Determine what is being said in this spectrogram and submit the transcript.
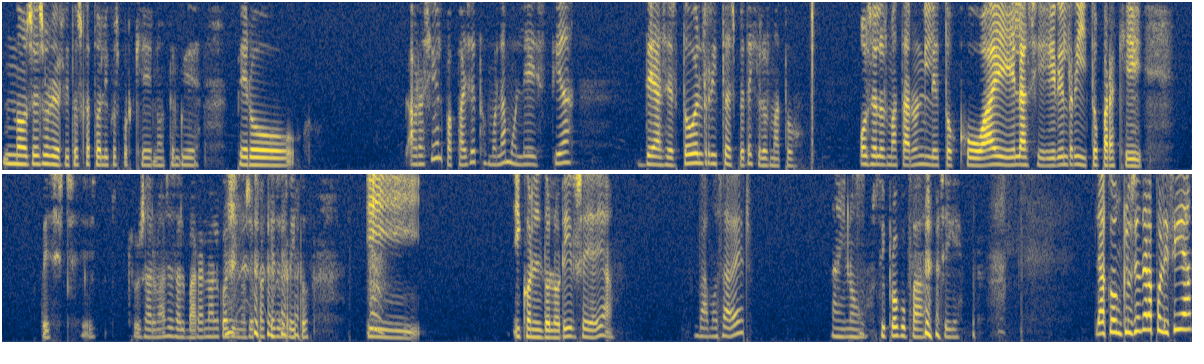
No sé sobre ritos católicos porque no tengo idea. Pero habrá sido el papá y se tomó la molestia de hacer todo el rito después de que los mató. O se los mataron y le tocó a él hacer el rito para que pues, sus almas se salvaran o algo así, no sé para qué es el rito. Y, y con el dolor irse de allá. Vamos a ver. Ay, no, estoy preocupada. Sigue. La conclusión de la policía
